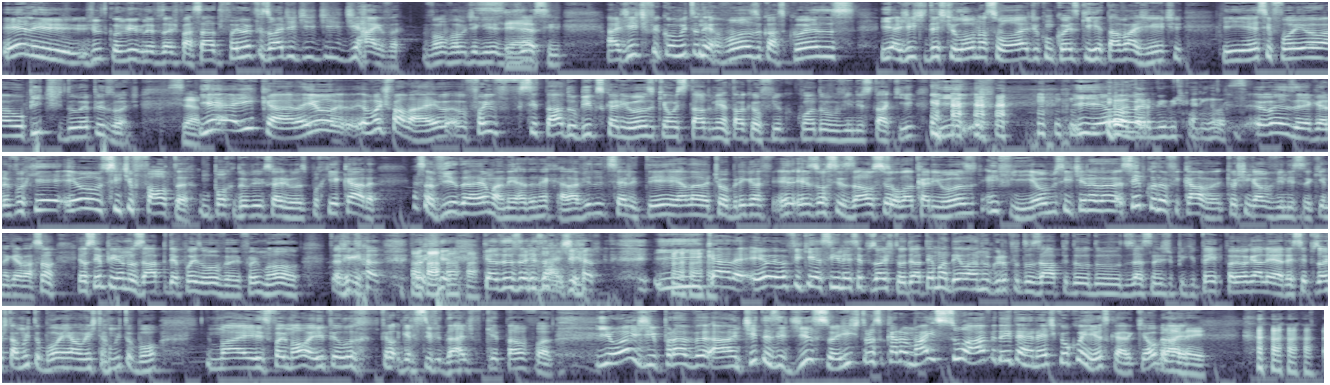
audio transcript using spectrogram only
ele, junto comigo no episódio passado, foi um episódio de, de, de raiva. Vamos, vamos dizer dizer assim. A gente ficou muito nervoso com as coisas e a gente destilou o nosso ódio com coisas que irritavam a gente. E esse foi o, o pitch do episódio. Certo. E aí, cara, eu, eu vou te falar, eu, foi citado o Bicos Carinhoso, que é um estado mental que eu fico quando o Vinícius tá aqui. E, e eu. Eu adoro bigos carinhosos. Pois é, cara, porque eu senti falta um pouco do Bicos Carinhoso, porque, cara. Essa vida é uma merda, né, cara? A vida de CLT, ela te obriga a exorcizar o seu lado carinhoso. Enfim, eu me senti... Na... Sempre quando eu ficava, que eu xingava o Vinícius aqui na gravação, eu sempre ia no zap depois, ô, velho, foi mal, tá ligado? Porque, às vezes eu exagero. E, cara, eu, eu fiquei assim nesse episódio todo. Eu até mandei lá no grupo do zap do, do- dos assinantes do PicPay. Falei, ô, galera, esse episódio tá muito bom e realmente tá muito bom. Mas foi mal aí pelo, pela agressividade, porque tava foda. E hoje, pra a antítese disso, a gente trouxe o cara mais suave da internet que eu conheço, cara, que é o Brian. Olha aí.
